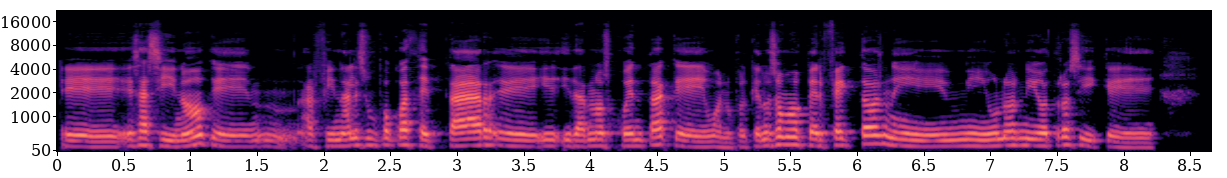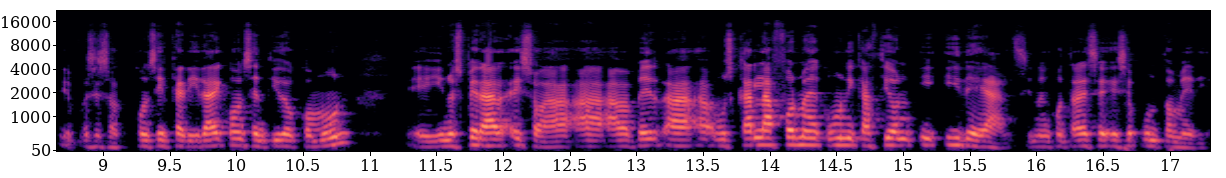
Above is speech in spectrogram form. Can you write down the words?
Eh, es así, ¿no? Que mm, al final es un poco aceptar eh, y, darnos cuenta que, bueno, porque no somos perfectos ni, ni unos ni otros y que, eh, pues eso, con sinceridad y con sentido común y no esperar eso, a, a, ver, a, buscar la forma de comunicación ideal, sino encontrar ese, ese punto medio.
